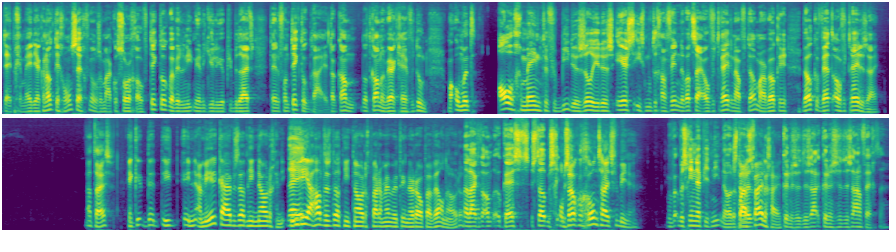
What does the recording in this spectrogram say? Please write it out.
DPG Media kan ook tegen ons zeggen jongens, we maken ons zorgen over TikTok. Wij willen niet meer dat jullie op je bedrijfstelefoon TikTok draaien. Dat kan, dat kan een werkgever doen. Maar om het algemeen te verbieden, zul je dus eerst iets moeten gaan vinden wat zij overtreden. Nou, vertel maar, welke, welke wet overtreden zij? Nou Thijs, Ik, de- die- in Amerika hebben ze dat niet nodig. In Nee. India hadden ze dat niet nodig. Waarom hebben we het in Europa wel nodig? Nou, laat ik het Oké, stel misschien, op welke grond zou je het verbieden? misschien, heb je het niet nodig, Staatsveiligheid. kunnen ze dus, kunnen ze dus aanvechten.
